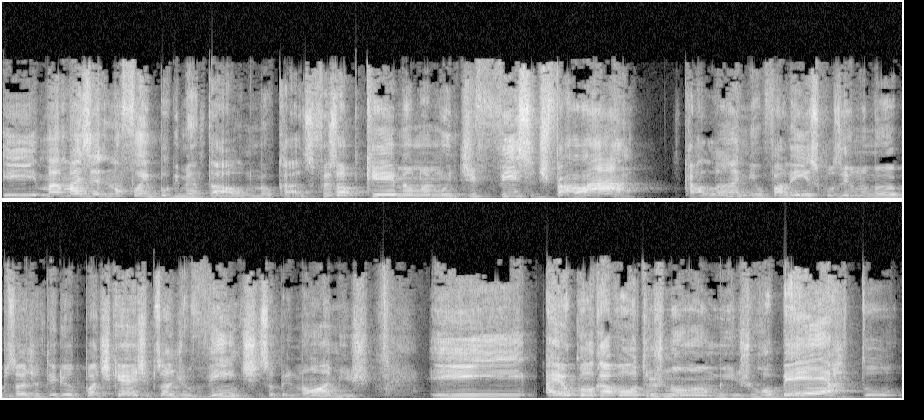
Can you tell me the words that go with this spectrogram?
E, mas, mas não foi bug mental no meu caso. Foi só porque meu nome é muito difícil de falar. Kalani, eu falei inclusive no meu episódio anterior do podcast, episódio 20, sobre nomes. E aí eu colocava outros nomes, Roberto,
